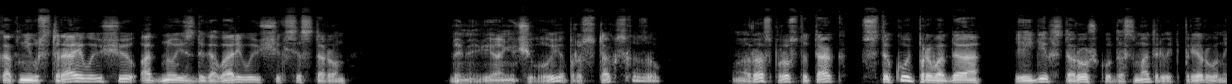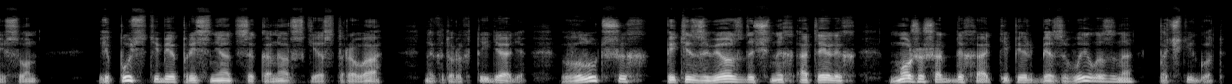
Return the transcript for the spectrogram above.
как не устраивающую одной из договаривающихся сторон. Да я ничего, я просто так сказал. Раз просто так, стыкуй провода и иди в сторожку досматривать прерванный сон. И пусть тебе приснятся Канарские острова, на которых ты, дядя, в лучших пятизвездочных отелях можешь отдыхать теперь безвылазно почти год.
